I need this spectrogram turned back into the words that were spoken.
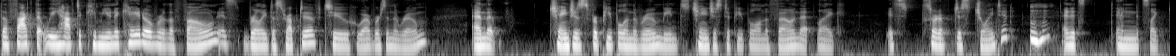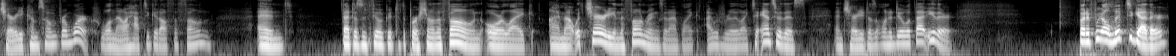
the fact that we have to communicate over the phone is really disruptive to whoever's in the room. And that changes for people in the room means changes to people on the phone that like it's sort of disjointed. Mm-hmm. and it's and it's like charity comes home from work. Well now i have to get off the phone. And that doesn't feel good to the person on the phone. Or like i'm out with charity and the phone rings and i'm like i would really like to answer this and charity doesn't want to deal with that either but if we all lived together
